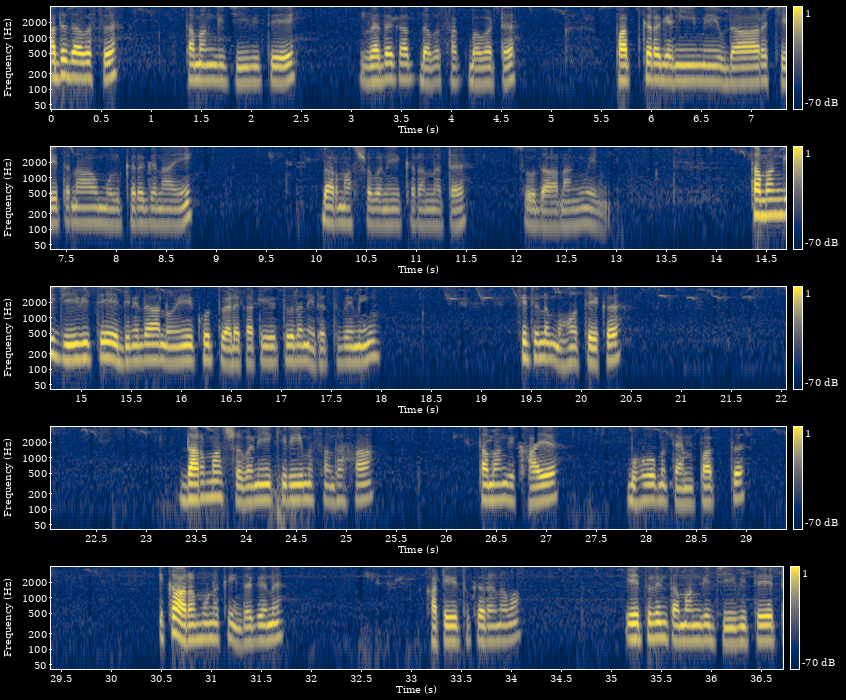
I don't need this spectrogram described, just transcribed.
අද දවස තමන්ගේ ජීවිතයේ වැදගත් දවසක් බවට පත්කර ගැනීමේ උදාර චේතනාව මුල් කරගෙනයි ධර්මශ්‍රවනය කරන්නට සූදානන් වෙන්නේ. තමන්ගේ ජීවිතයේ එදිනෙදා නොයෙකුත් වැඩ කටයුතුවල නිරත වෙමින් සිටින මොහොතක ධර්ම ශ්‍රවණය කිරීම සඳහා තමන්ගේ කය බොහෝම තැම්පත්ත එක අරමුණක ඉඳගෙන කටයුතු කරනවා ඒ තුළින් තමන්ගේ ජීවිතයට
